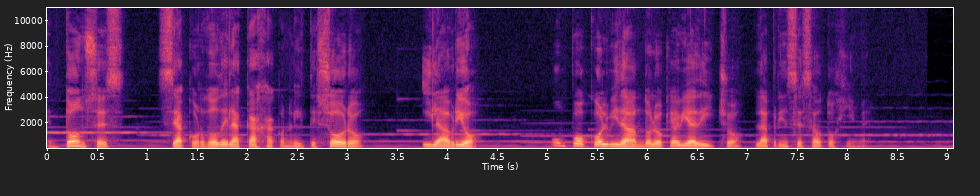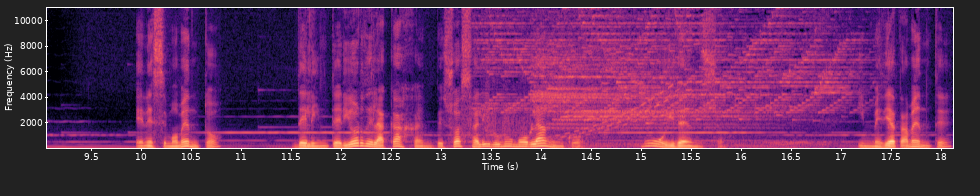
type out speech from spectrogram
Entonces se acordó de la caja con el tesoro y la abrió, un poco olvidando lo que había dicho la princesa Otohime. En ese momento, del interior de la caja empezó a salir un humo blanco, muy denso. Inmediatamente,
